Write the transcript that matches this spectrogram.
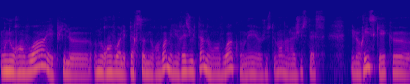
on nous renvoie, et puis le, on nous renvoie, les personnes nous renvoient, mais les résultats nous renvoient qu'on est euh, justement dans la justesse. Et le risque est que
